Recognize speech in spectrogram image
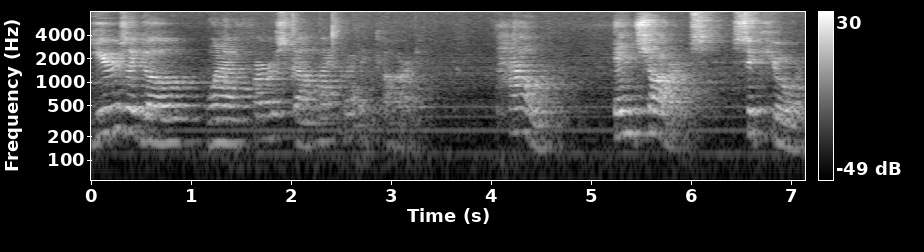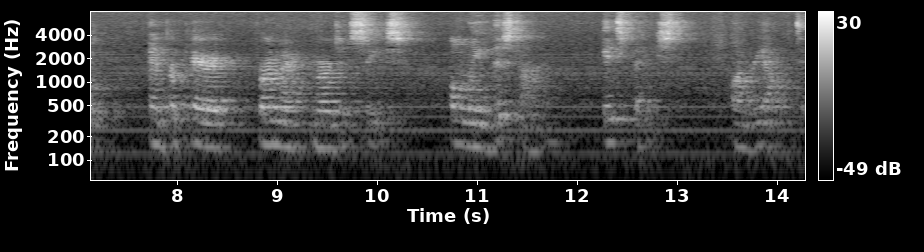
years ago when I first got my credit card. Power, in charge, secured, and prepared for emergencies. Only this time, it's based on reality.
